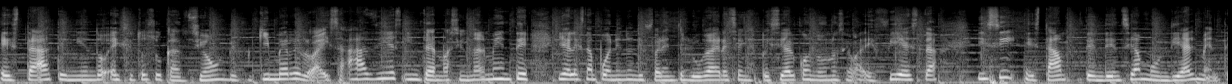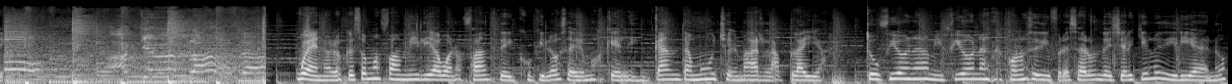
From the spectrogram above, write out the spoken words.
está teniendo éxito su canción Kimberly Loaiza. Así es internacionalmente, ya le están poniendo en diferentes lugares, en especial cuando uno se va de fiesta. Y sí, está en tendencia mundialmente. Bueno, los que somos familia, bueno, fans de Cookie sabemos que le encanta mucho el mar, la playa. Tu Fiona, mi Fiona, que se disfrazaron de Cher, ¿quién lo diría, no?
